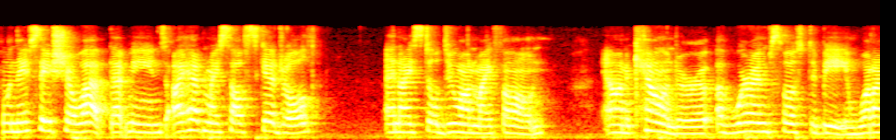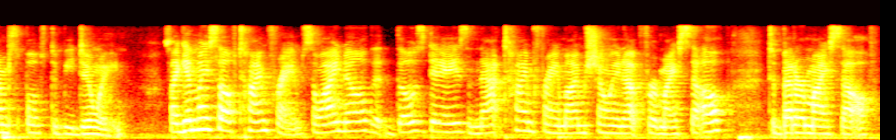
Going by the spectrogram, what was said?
when they say show up, that means I had myself scheduled, and I still do on my phone, on a calendar of where I'm supposed to be and what I'm supposed to be doing. So I give myself time frames. So I know that those days and that time frame I'm showing up for myself to better myself,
